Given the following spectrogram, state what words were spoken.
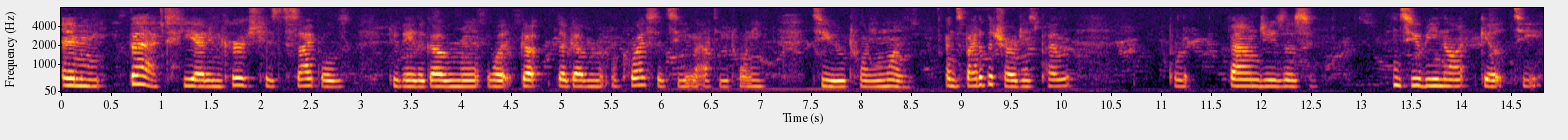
In fact, he had encouraged his disciples to pay the government what go- the government requested. See Matthew 20 to 21. In spite of the charges, Pilate found Jesus to be not guilty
